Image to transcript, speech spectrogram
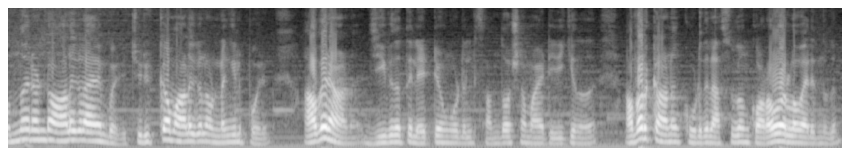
ഒന്നോ രണ്ടോ ആളുകളായാലും പോലും ചുരുക്കം ആളുകൾ ഉണ്ടെങ്കിൽ പോലും അവരാണ് ജീവിതത്തിൽ ഏറ്റവും കൂടുതൽ സന്തോഷമായിട്ടിരിക്കുന്നത് അവർക്കാണ് കൂടുതൽ അസുഖം കുറവുള്ള വരുന്നതും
